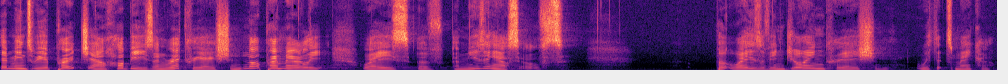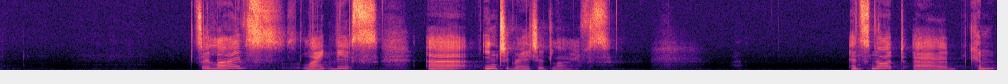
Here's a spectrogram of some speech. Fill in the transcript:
It means we approach our hobbies and recreation not primarily ways of amusing ourselves, but ways of enjoying creation with its maker. So, lives like this are integrated lives. It's not uh, com-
